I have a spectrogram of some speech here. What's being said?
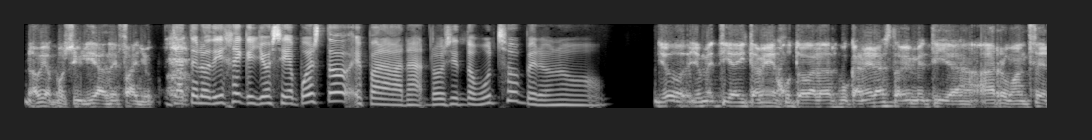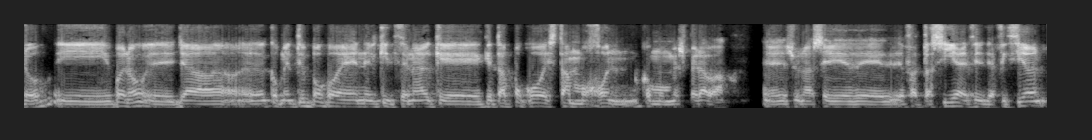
no había posibilidad de fallo. Ya te lo dije que yo sí he puesto es para ganar. Lo siento mucho, pero no. Yo, yo metí ahí también, junto a las bucaneras, también metí a, Romancero. Y bueno, eh, ya eh, comenté un poco en el quincenal que, que tampoco es tan mojón como me esperaba. Es una serie de, de fantasía, es decir, de ficción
